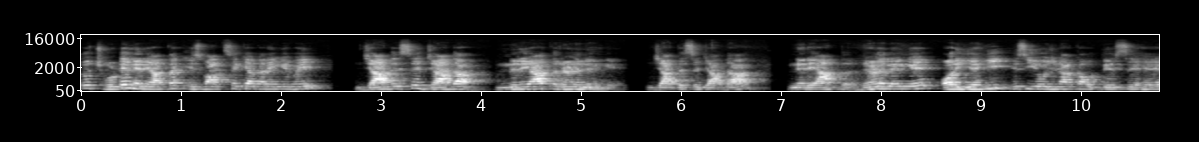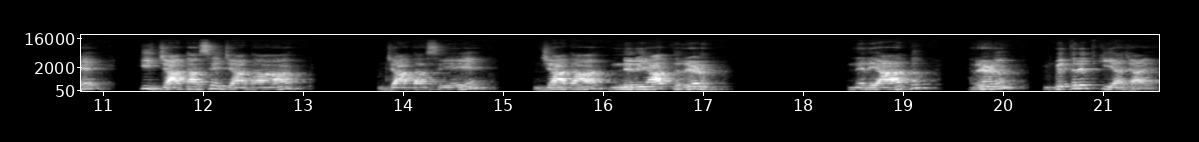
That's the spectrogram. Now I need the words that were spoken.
तो छोटे निर्यातक इस बात से क्या करेंगे भाई? ज़्यादा से ज़्यादा निर्यात ऋण लेंगे। ज़्यादा से ज़्यादा निर्यात ऋण लेंगे और यही इस योजना का उद्देश्य है कि ज़्यादा से ज़्यादा ज़्यादा से ज़्यादा निर्यात ऋण निर्यात ऋण वितरित किया जाए।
